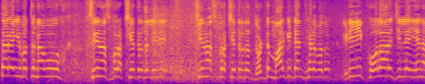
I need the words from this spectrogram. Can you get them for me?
ಒಟ್ಟಾರೆ ಇವತ್ತು ನಾವು ಶ್ರೀನಿವಾಸಪುರ ಕ್ಷೇತ್ರದಲ್ಲಿ ಶ್ರೀನಿವಾಸಪುರ ಕ್ಷೇತ್ರದ ದೊಡ್ಡ ಮಾರ್ಕೆಟ್ ಅಂತ ಹೇಳ್ಬೋದು. ಇಡೀ ಕೋಲಾರ ಜಿಲ್ಲೆ ಏನು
